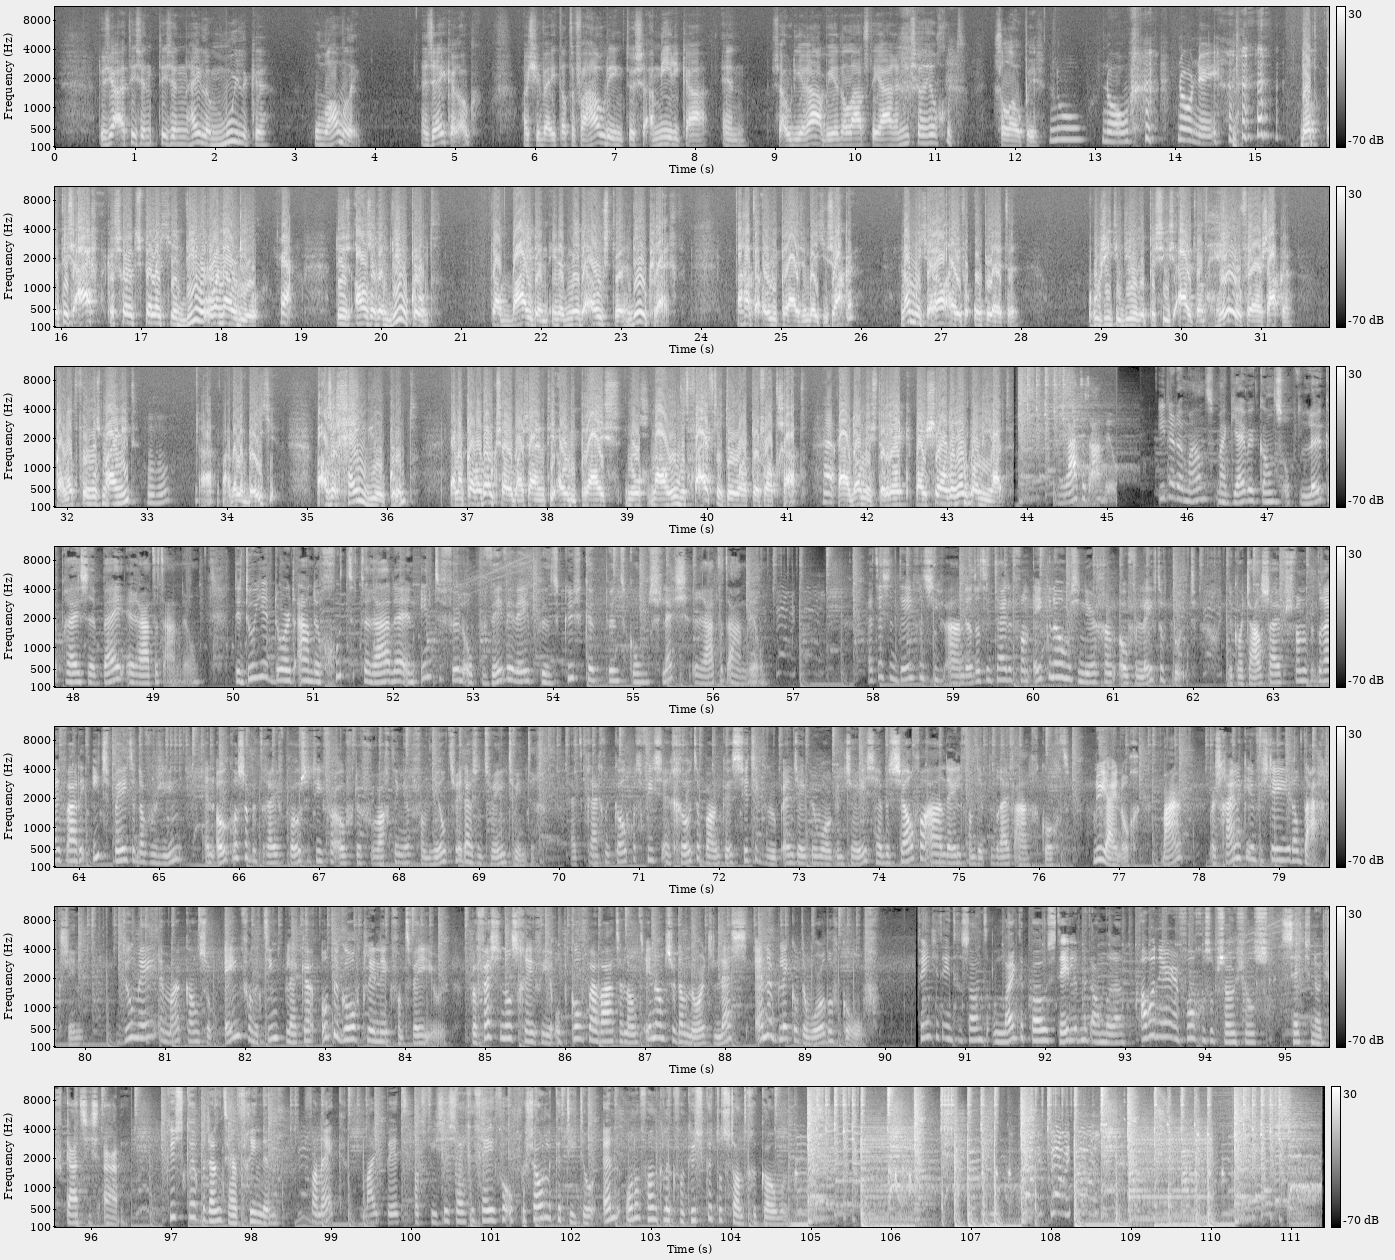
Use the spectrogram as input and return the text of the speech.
Dus ja, het is een, het is een hele moeilijke onderhandeling. En zeker ook als je weet dat de verhouding tussen Amerika en Saoedi-Arabië de laatste jaren niet zo heel goed gelopen is. No, no, no, nee. Dat, het is eigenlijk een soort spelletje deal or no deal. Ja. Dus als er een deal komt dat Biden in het Midden-Oosten een deal krijgt, dan gaat de olieprijs een beetje zakken. En dan moet je wel even opletten, hoe ziet die deal er precies uit? Want heel ver zakken kan het volgens mij niet. Ja, maar wel een beetje. Maar als er geen deal komt, ja, dan kan het ook zomaar zijn dat die olieprijs nog naar 150 dollar per vat gaat. Ja. Ja, dan is de rek bij Shell er ook nog niet uit. Raad het Aandeel. Iedere maand maak jij weer kans op leuke prijzen bij Raad het Aandeel. Dit doe je door het aandeel goed te raden en in te vullen op www.kuske.com slash raad het aandeel. Het is een defensief aandeel dat in tijden van economische neergang overleeft of bloeit. De kwartaalcijfers van het bedrijf waren iets beter dan voorzien en ook was het bedrijf positiever over de verwachtingen van heel 2022. Het krijgt een koopadvies en grote banken, Citigroup en JP Morgan Chase hebben zelf al aandelen van dit bedrijf aangekocht. Nu jij nog, maar waarschijnlijk investeer je er al dagelijks in. Doe mee en maak kans op één van de 10 plekken op de golfclinic van 2 uur. Professionals geven je op Golfbaar Waterland in Amsterdam-Noord les en een blik op de world of golf. Vind je het interessant? Like de post, deel het met anderen. Abonneer en volg ons op socials. Zet je notificaties aan. Kuske bedankt haar vrienden. Van Eck, Lightbit, adviezen zijn gegeven op persoonlijke titel en onafhankelijk van Kuske tot stand gekomen.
